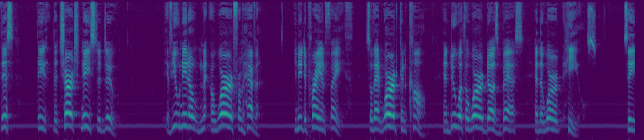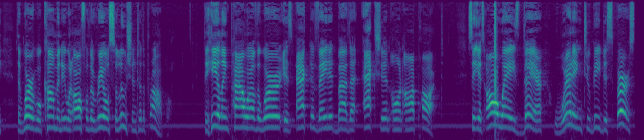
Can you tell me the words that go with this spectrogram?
this, the, the church needs to do. If you need a, a word from heaven, You need to pray in faith so that word can come and do what the word does best, and the word heals. See, the word will come and it will offer the real solution to the problem. The healing power of the word is activated by the action on our part. See, it's always there, waiting to be dispersed,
